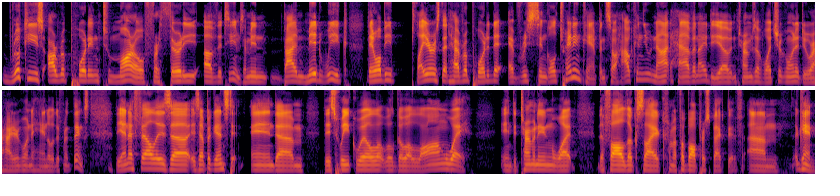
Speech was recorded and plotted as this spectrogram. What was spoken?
rookies are reporting tomorrow for 30 of the teams. I mean, by midweek, there will be players that have reported to every single training camp. And so, how can you not have an idea in terms of what you're going to do or how you're going to handle different things? The NFL is uh, is up against it, and um, this week will will go a long way in determining what the fall looks like from a football perspective. Um, again,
